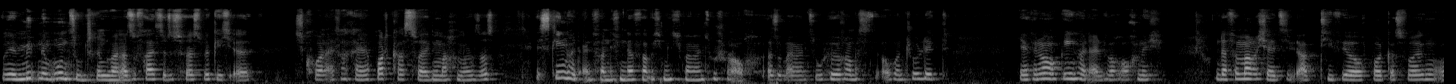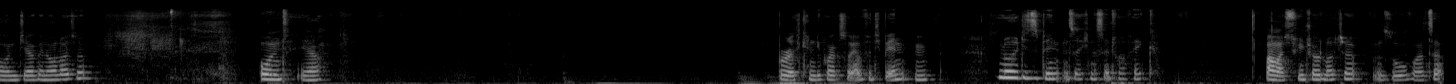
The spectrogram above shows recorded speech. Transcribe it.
und wir mitten im Umzug drin waren. Also falls du das hörst, wirklich, äh, ich konnte einfach keine Podcast-Folgen machen oder so es ging halt einfach nicht. Und dafür habe ich mich bei meinen Zuschauern auch, also bei meinen Zuhörern auch entschuldigt. Ja, genau, ging halt einfach auch nicht. Und dafür mache ich halt aktiv hier auch Podcast-Folgen. Und ja, genau, Leute. Und ja. Bro, ich kann die Podcast-Folge einfach nicht beenden. Leute, diese Beenden-Zeichen ist einfach weg. Mach mal Screenshot, Leute. So, warte.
